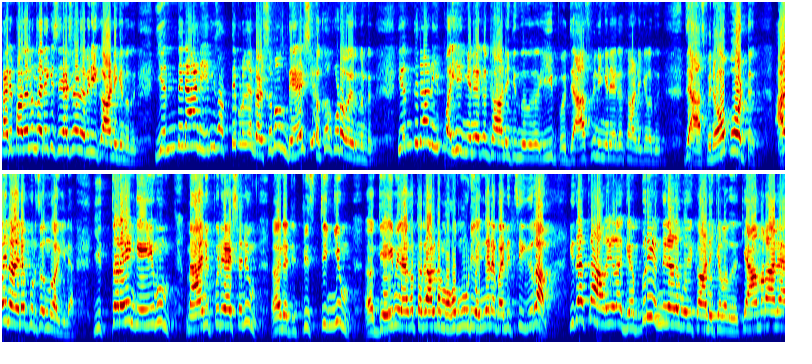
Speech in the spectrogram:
കാര്യം പതിനൊന്നരയ്ക്ക് ശേഷമാണ് ഇവർ ഈ കാണിക്കുന്നത്. എന്തിനാണ് ഇനി സത്യം പറഞ്ഞാൽ വിഷമം ദേഷ്യമൊക്കെ കൂടെ വരുന്നുണ്ട്. എന്തിനാണ് ഈ പയ്യ ഇങ്ങനെയൊക്കെ കാണിക്കുന്നത്? ഈ ജാസ്മിൻ ഇങ്ങനെയൊക്കെ കാണിക്കുന്നത്? ജാസ്മിനോ പോട്ട്. അതിന് അതിനെക്കുറിച്ചൊന്നും അറിയില്ല. ഇത്രയും ഗെയിമും മാനിപ്പുലേഷനും ട്വിസ്റ്റിങ്ങും ഗെയിമിനകത്ത് ഒരാളുടെ മുഖംമൂടി എങ്ങനെ വലിച്ചീറാം ഇതൊക്കെ അറിയണ ഗബ്രി എന്തിനാണ് പോയി കാണിക്കുന്നത്? ക്യാമറയിലെ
